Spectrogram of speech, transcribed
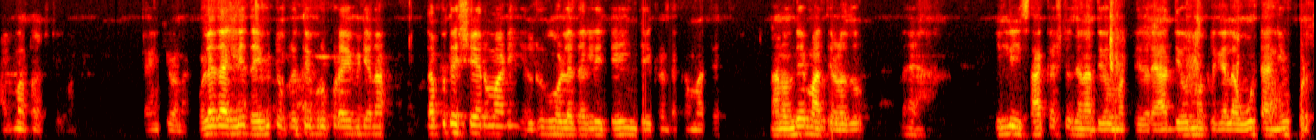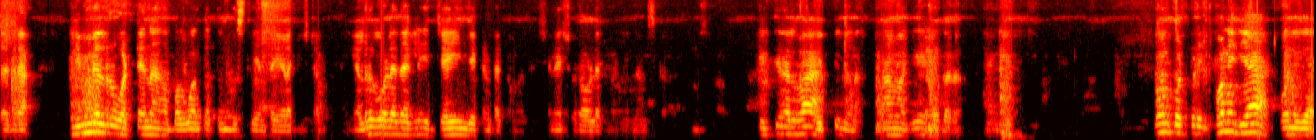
ಅದ್ ಮಾತ್ರ ಅಷ್ಟೇ. ಥ್ಯಾಂಕ್ ಯು ಅಣ್ಣ. ಒಳ್ಳೇದಾಗ್ಲಿ. ದಯವಿಟ್ಟು ಪ್ರತಿಯೊಬ್ರು ಕೂಡ ಈ ವಿಡಿಯೋನ ತಪ್ಪದೆ ಶೇರ್ ಮಾಡಿ. ಎಲ್ರಿಗೂ ಒಳ್ಳೇದಾಗ್ಲಿ. ಜೈ ಹಿಂದ್ ಜೈ ಕಂಟಕ ಮಾತೆ. ನಾನು ಒಂದೇ ಮಾತು ಹೇಳೋದು. ಇಲ್ಲಿ ಸಾಕಷ್ಟು ಜನ ದೇವ್ರ ಮಕ್ಳಿದ್ದಾರೆ ಆ ದೇವ್ರ ಮಕ್ಳಿಗೆಲ್ಲ ಊಟ ನೀವು ಕೊಡ್ತಾ ಇದ್ದೀರಾ? ನಿಮ್ಮೆಲ್ಲರೂ ಹೊಟ್ಟೆನ ಭಗವಂತ ತುಂಬಿಸ್ಲಿ ಅಂತ ಹೇಳಕ್ ಇಷ್ಟ. ಎಲ್ರಿಗೂ ಒಳ್ಳೇದಾಗ್ಲಿ. ಜೈ ಹಿಂದ್ ಜೈ ಕಂಟಕ ಮಾತೆ. ಶನೇಶ್ವರ ಒಳ್ಳೇದ್ ಮಾಡಿ ನಮಸ್ಕಾರ. ಇರ್ತೀರಲ್ವಾ? ಇರ್ತೀನಿ. ಆರಾಮಾಗಿ ಹೌದಣ್ಣ. ಫೋನ್ ಕೊಟ್ಬಿಡಿ. ಫೋನ್ ಇದೆಯಾ? ಫೋನ್ ಇದೆಯಾ?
